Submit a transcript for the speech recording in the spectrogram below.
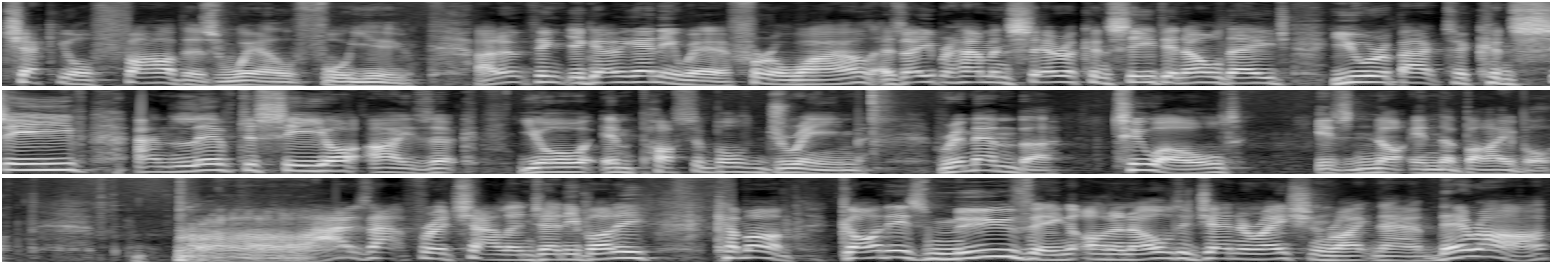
check your father's will for you. I don't think you're going anywhere for a while. As Abraham and Sarah conceived in old age, you were about to conceive and live to see your Isaac, your impossible dream. Remember, too old is not in the Bible. How's that for a challenge, anybody? Come on. God is moving on an older generation right now. There are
